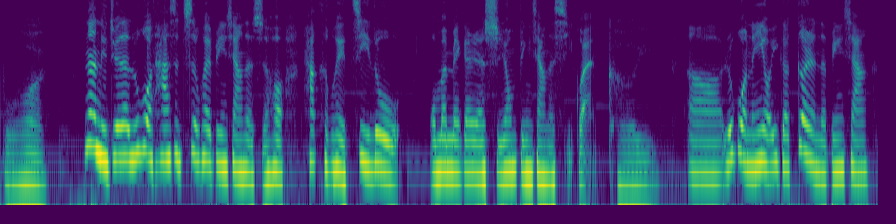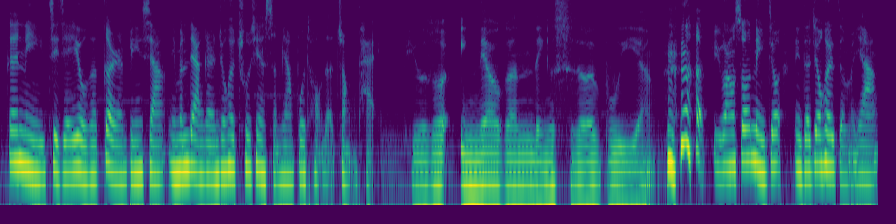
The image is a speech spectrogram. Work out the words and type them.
不会。那你觉得，如果它是智慧冰箱的时候，它可不可以记录我们每个人使用冰箱的习惯？可以。呃，如果你有一个个人的冰箱，跟你姐姐也有个个人冰箱，你们两个人就会出现什么样不同的状态？比如说饮料跟零食都会不一样，比方说，你就你的就会怎么样？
